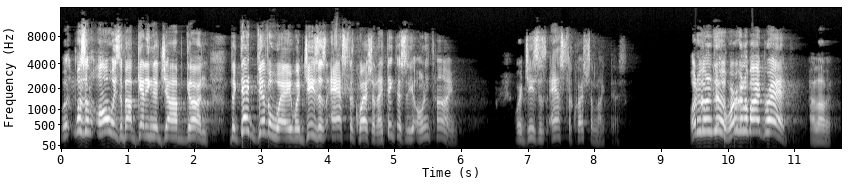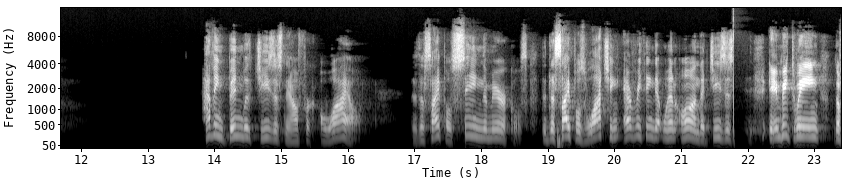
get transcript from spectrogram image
It wasn't always about getting the job done. The dead giveaway when Jesus asked the question, I think this is the only time where Jesus asked a question like this. What are we going to do? We're going to buy bread. I love it. Having been with Jesus now for a while, the disciples seeing the miracles, the disciples watching everything that went on that Jesus did in between the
